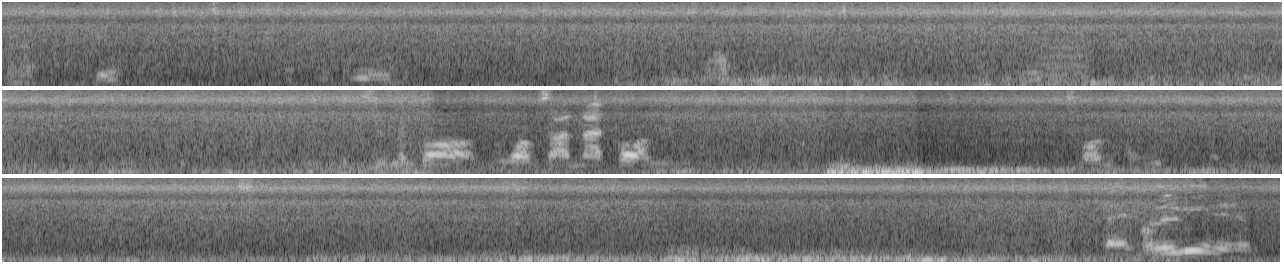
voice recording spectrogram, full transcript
นะฮะโอเคแป๊บนึงครับอ่าเสร็จแล้วก็ทำความสะอาดหน้าก้อน ช้อนของแตกมาเรื่อยๆครับ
